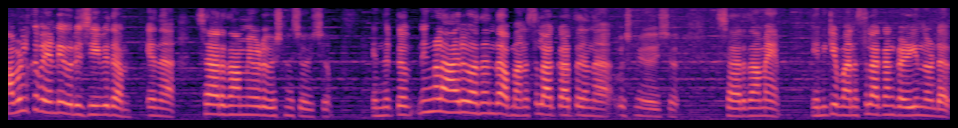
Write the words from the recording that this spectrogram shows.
അവൾക്ക് വേണ്ട ഒരു ജീവിതം? എന്ന് ശാരദാമ്മയോട് വിഷ്ണു ചോദിച്ചു. എന്നിട്ടും നിങ്ങൾ ആരും അതെന്താ മനസ്സിലാക്കാത്തതെന്ന് വിഷ്ണു ചോദിച്ചു. ശാരദാമേ എനിക്ക് മനസ്സിലാക്കാൻ കഴിയുന്നുണ്ട്.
